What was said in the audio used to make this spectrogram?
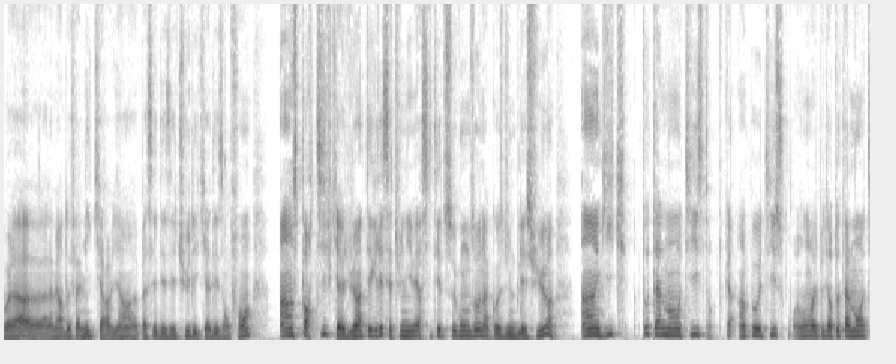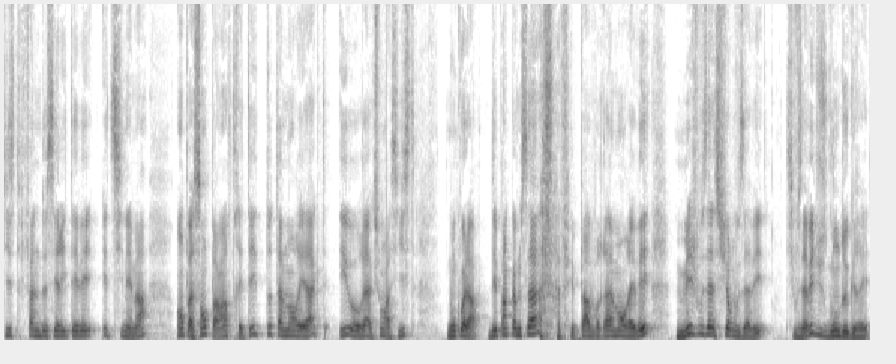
voilà à la mère de famille qui revient passer des études et qui a des enfants. Un sportif qui a dû intégrer cette université de seconde zone à cause d'une blessure. Un geek totalement autiste, en tout cas un peu autiste, on va dire totalement autiste, fan de séries TV et de cinéma, en passant par un retraité totalement réact et aux réactions racistes. Donc voilà, des pains comme ça, ça fait pas vraiment rêver, mais je vous assure, vous avez, si vous avez du second degré,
